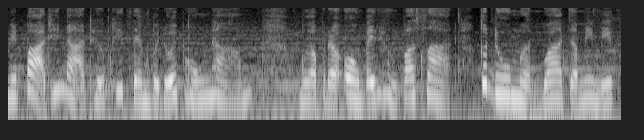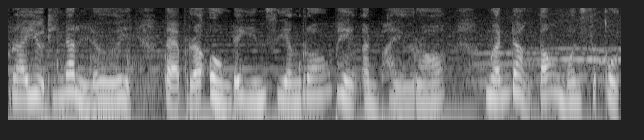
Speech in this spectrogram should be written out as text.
ในป่าที่หนาทึบที่เต็มไปด้วยพงหนามเมื่อพระองค์ไปถึงปราสาทก็ดูเหมือนว่าจะไม่มีใครอยู่ที่นั่นเลย แต่พระองค์ได้ยินเสียงร้องเพลงอันไพเราะ เหมือนดั่งต้องมนต์สะกด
